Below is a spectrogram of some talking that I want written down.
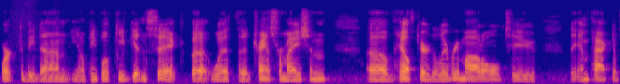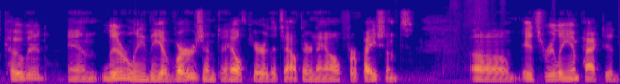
work to be done. You know, people keep getting sick, but with the transformation of healthcare delivery model to the impact of COVID and literally the aversion to healthcare that's out there now for patients, um, it's really impacted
